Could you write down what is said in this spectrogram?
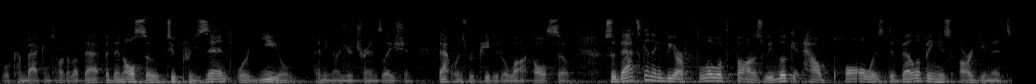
We'll come back and talk about that. But then also to present or yield, depending on your translation. That one's repeated a lot also. So that's going to be our flow of thought as we look at how Paul was developing his argument.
